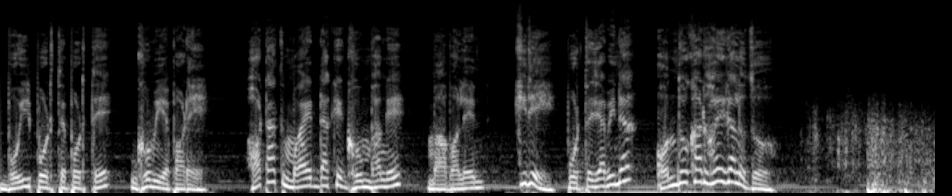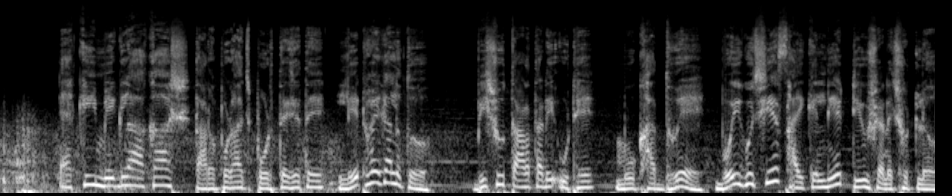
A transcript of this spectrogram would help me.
বই পড়তে পড়তে ঘুমিয়ে পড়ে। হঠাৎ মায়ের ডাকে ঘুম ভাঙে। মা বলেন, কিরে, পড়তে যাবি না? অন্ধকার হয়ে গেল তো। একই মেঘলা আকাশ। তার উপর আজ পড়তে যেতে লেট হয়ে গেল তো। বিশু তাড়াতাড়ি উঠে মুখ হাত ধুয়ে বই গুছিয়ে সাইকেল নিয়ে টিউশনে ছুটল।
